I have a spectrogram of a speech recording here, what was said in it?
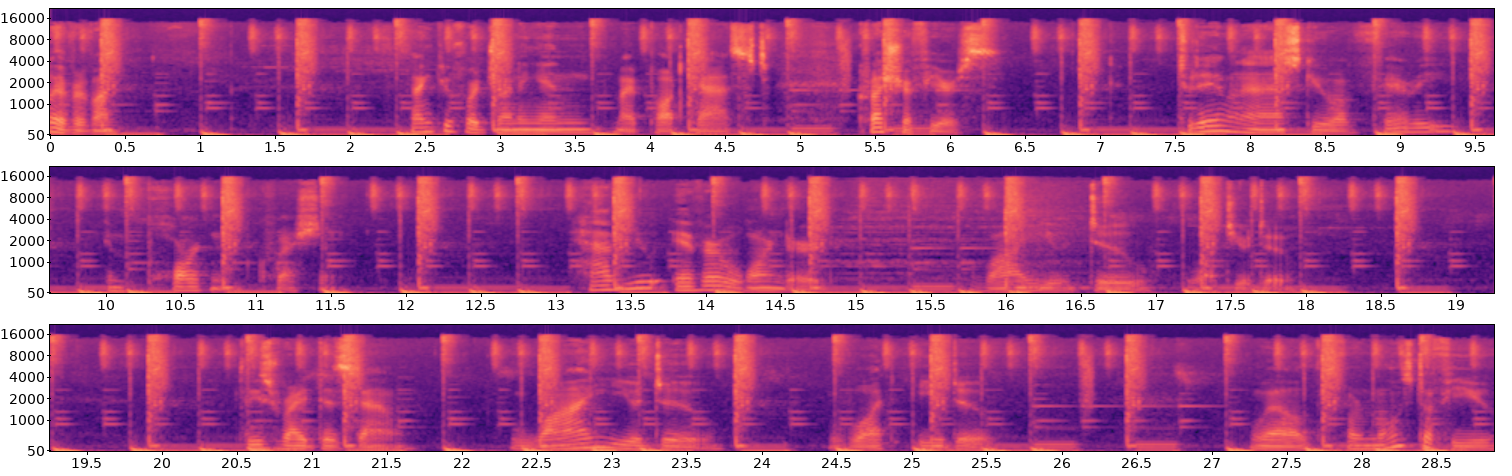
everyone. Thank you for joining in my podcast, Crush Your Fears. Today, I want to ask you a very important question. Have you ever wondered why you do what you do? Please write this down. Why you do what you do. Well, for most of you,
